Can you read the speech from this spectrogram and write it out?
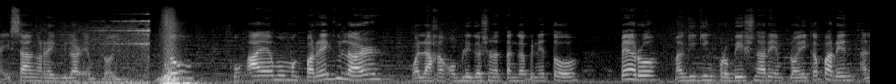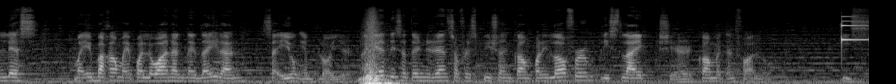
na isang regular employee. So, kung ayaw mo magpa-regular, wala kang obligasyon na tanggapin ito, pero magiging probationary employee ka pa rin unless may iba kang maipaliwanag na dahilan sa iyong employer. Again, this is Attorney Renz of Respicio Company Law Firm. Please like, share, comment, and follow. Peace!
